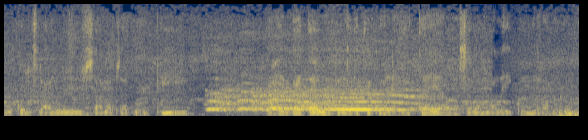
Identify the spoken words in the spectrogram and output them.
rukun selalu, salam satu hobi. Akhir kata, wabillahi taufiq wal hidayah. Wassalamualaikum warahmatullahi.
